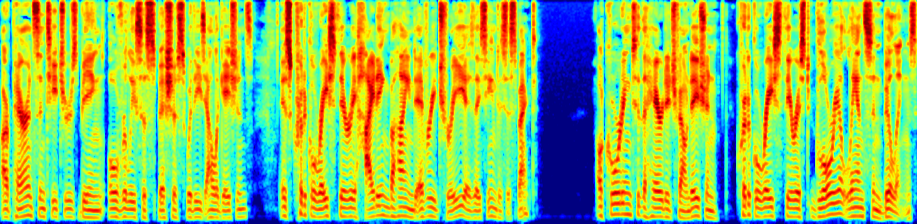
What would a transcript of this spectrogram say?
Are parents and teachers being overly suspicious with these allegations? Is critical race theory hiding behind every tree as they seem to suspect? According to the Heritage Foundation, critical race theorist Gloria Ladson-Billings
